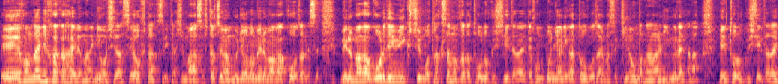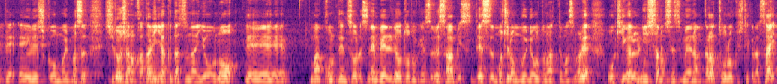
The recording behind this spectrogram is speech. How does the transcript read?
えー本題に深く入る前にお知らせを2ついたします。1つ目は無料のメルマガ講座です。メルマガゴールデンウィーク中もたくさんの方登録していただいて本当にありがとうございます。昨日も7人ぐらいかな、え登録していただいて、えー嬉しく思います。指導者の方に役立つ内容の、えーまあ、コンテンツをですねメールでお届けするサービスです。もちろん無料となってますので、お気軽に下の説明欄から登録してください。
